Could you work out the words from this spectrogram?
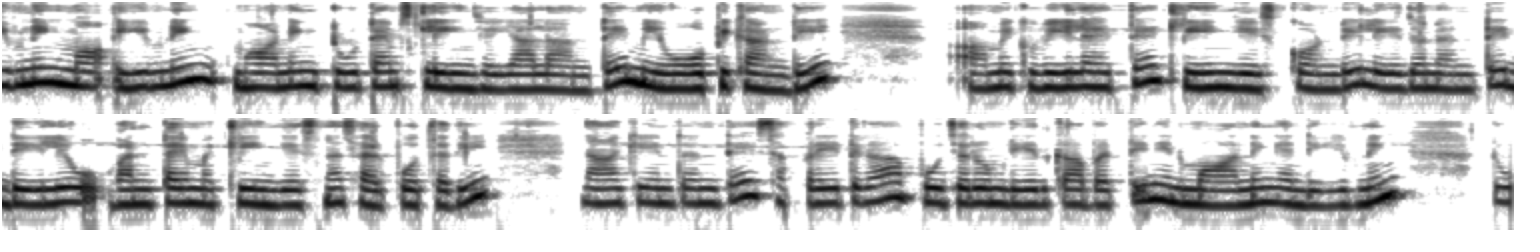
ఈవినింగ్ మా evening, morning two times clean చేయాలంటే మీ ఓపిక అండి. మీకు వీలైతే క్లీన్ చేసుకోండి. లేదనంటే డైలీ వన్ టైమ్ క్లీన్ చేసినా సరిపోతుంది నాకేంటంటే సపరేట్గా పూజ రూమ్ లేదు కాబట్టి నేను morning and evening two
